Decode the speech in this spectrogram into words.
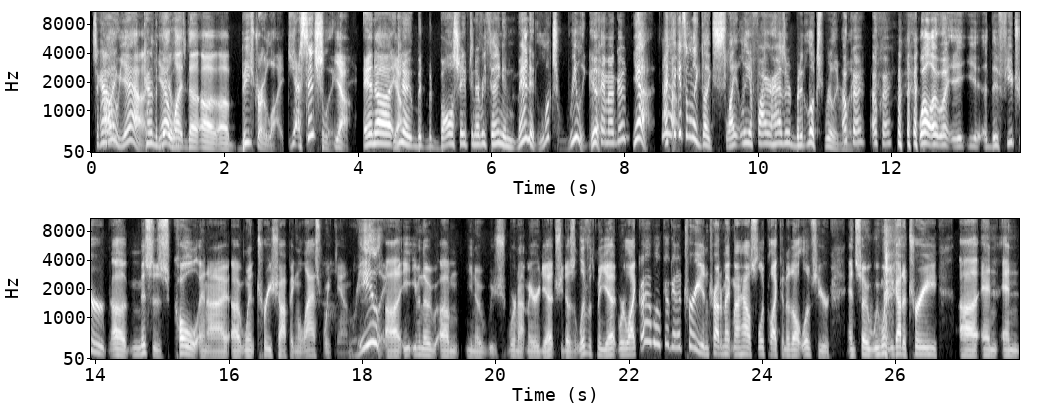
So kind of oh like, yeah, kinda the yeah, like ones. the uh, uh bistro lights. yeah, essentially. yeah, And uh, Yeah. you know, but but ball shaped and everything. And man, it looks really good. came out good. Yeah, I think it's only like slightly a fire hazard, but it looks really, really Okay, good. okay. well, uh, it, y- the future uh, Mrs. Cole and I uh, went tree shopping last weekend. Really? Uh, even though um, you know we sh- we're not married yet, she doesn't live with me yet. We're like, oh, we'll go get a tree and try to make my house look like an adult lives here. And so we went and got a tree. Uh, and and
